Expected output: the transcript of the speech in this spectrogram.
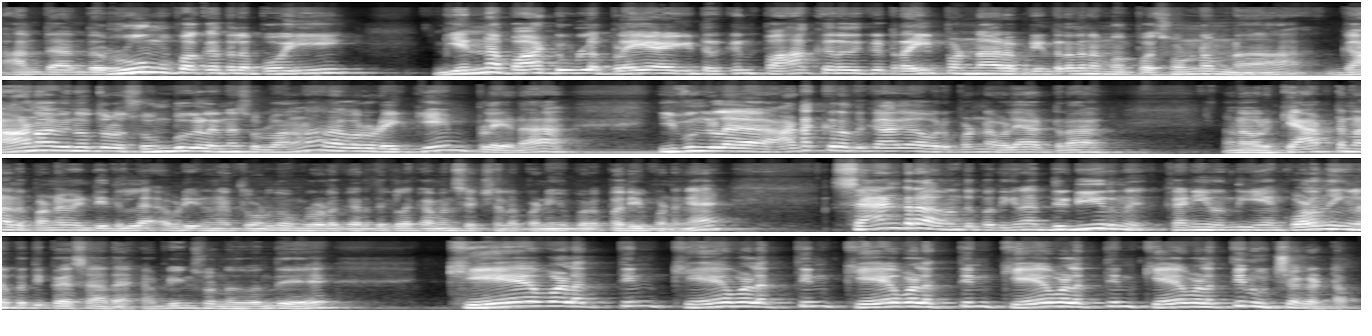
அந்த அந்த ரூம் பக்கத்தில் போய் என்ன பாட்டு உள்ள பிளே ஆகிட்டு இருக்குன்னு பார்க்கறதுக்கு ட்ரை பண்ணார் அப்படின்றத நம்ம இப்போ சொன்னோம்னா கானா வினோத்தோட சொம்புகள் என்ன சொல்லுவாங்கன்னா அது அவருடைய கேம் பிளேடா இவங்களை அடக்கிறதுக்காக அவர் பண்ண விளையாட்டுறா ஆனால் அவர் கேப்டன் அது பண்ண வேண்டியதில்லை அப்படின்னு எனக்கு தோணுது. உங்களோட கருத்துக்களை கமெண்ட் செக்ஷனில் பண்ணி பதிவு பண்ணுங்கள் சாண்ட்ரா வந்து பார்த்தீங்கன்னா திடீர்னு கனி வந்து என் குழந்தைங்களை பற்றி பேசாத அப்படின்னு சொன்னது வந்து கேவலத்தின் கேவலத்தின் கேவலத்தின் கேவலத்தின் கேவலத்தின் உச்சகட்டம்.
